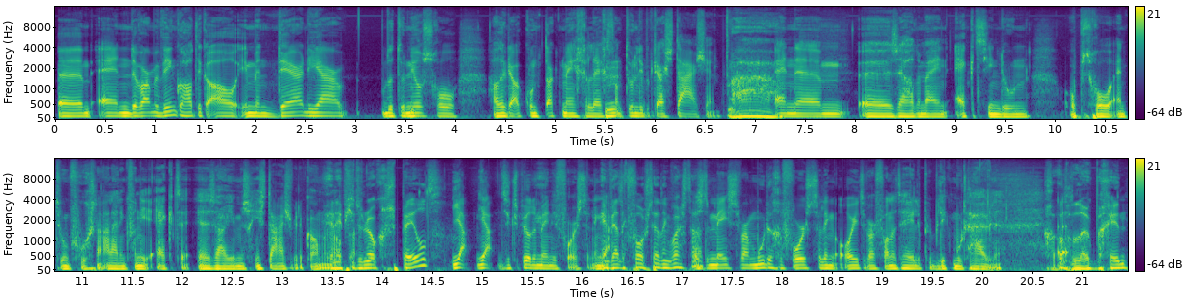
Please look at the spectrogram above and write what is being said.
Ehm, en de warme winkel had ik al in mijn derde jaar op de toneelschool had ik daar ook contact mee gelegd. Van toen liep ik daar stage. Ah. En eh, zij hadden mij een act zien doen op school. En toen vroeg ze naar aanleiding van die act... eh, zou je misschien stage willen komen En heb je toen ook gespeeld? Ja, ja, dus ik speelde mee in die voorstelling. En welke voorstelling was Dat was dat? de meest zwaarmoedige voorstelling ooit... waarvan het hele publiek moet huilen. Oh, een leuk begin.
